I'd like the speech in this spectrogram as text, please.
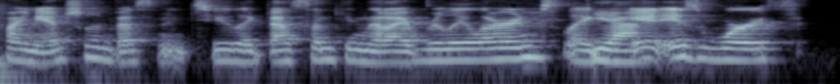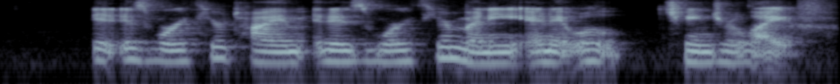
financial investment too. Like that's something that I've really learned. Like Yeah. it is worth it is worth your time, it is worth your money and it will change your life.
